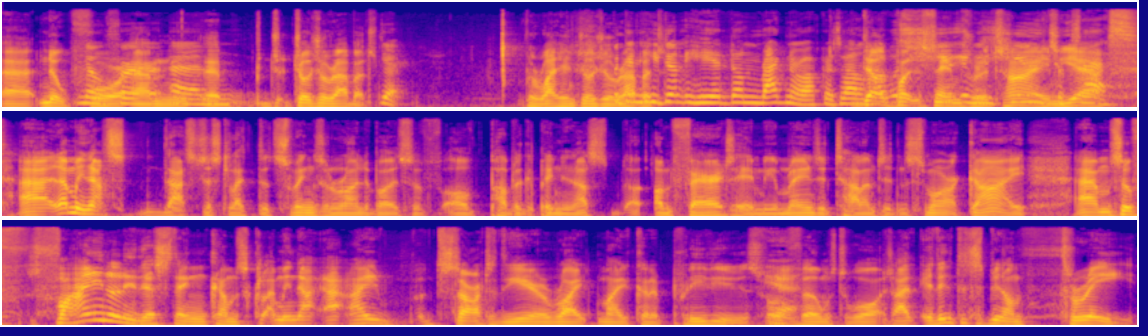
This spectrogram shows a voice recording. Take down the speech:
Uh, no, for, No, for, um, uh, um, J- Jojo Rabbit. Yeah. For writing Jojo But Rabbit. he, done, he had done Ragnarok as well. and that was the same hu- it sort of was time, huge yeah. success. Uh, I mean, that's that's just like the swings and roundabouts of, of public opinion. That's uh, unfair to him. He remains a talented and smart guy. Um, so f- finally, this thing comes. Cl- I mean, I, I I started the year write my kind of previews for Yeah. films to watch. I, I think this has been on three.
